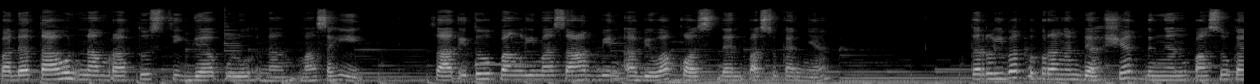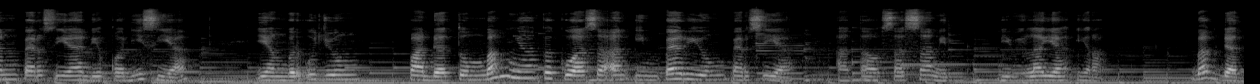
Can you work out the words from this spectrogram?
pada tahun 636 Masehi saat itu Panglima Sa'ad bin Abi Waqqas dan pasukannya terlibat peperangan dahsyat dengan pasukan Persia di Qadisiyah yang berujung pada tumbangnya kekuasaan Imperium Persia atau Sasanid di wilayah Irak. Baghdad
